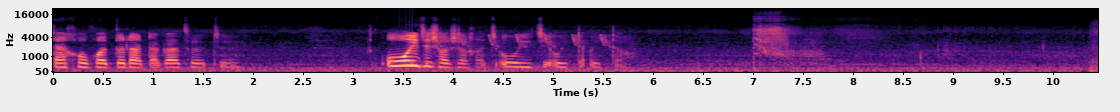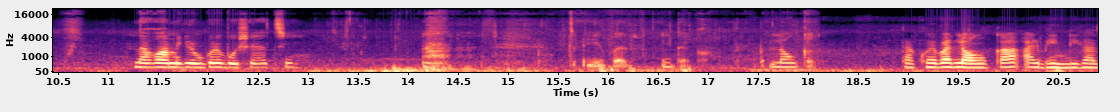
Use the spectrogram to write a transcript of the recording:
দেখো কত ডাটা গাছ হয়েছে। ওই যে শশা গাছ, ওই যে ওইটা ওইটা। দেখো আমি কিরম করে বসে আছি। এবার এই দেখো লঙ্কা। দেখো, এবার লঙ্কা আর ভেন্ডি গাছ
